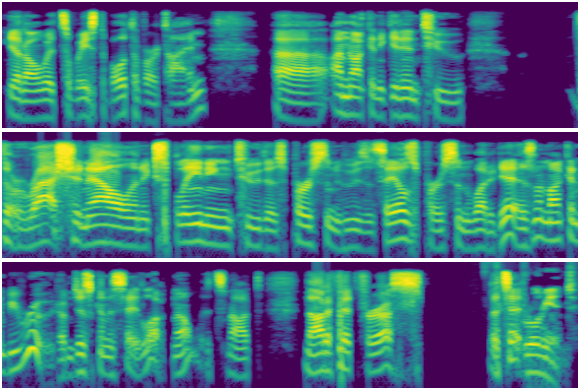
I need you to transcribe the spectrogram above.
you know, it's a waste of both of our time. Uh, I'm not going to get into the rationale and explaining to this person who's a salesperson what it is. And I'm not going to be rude. I'm just going to say, look, no, it's not not a fit for us. That's it. Brilliant.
